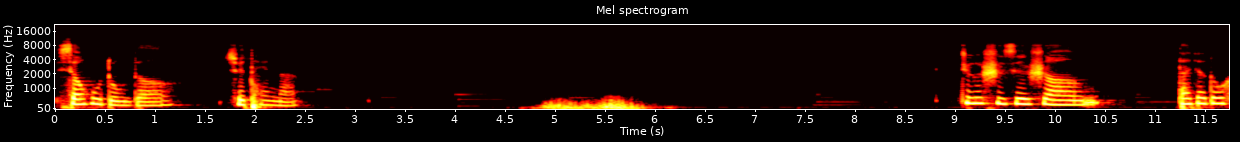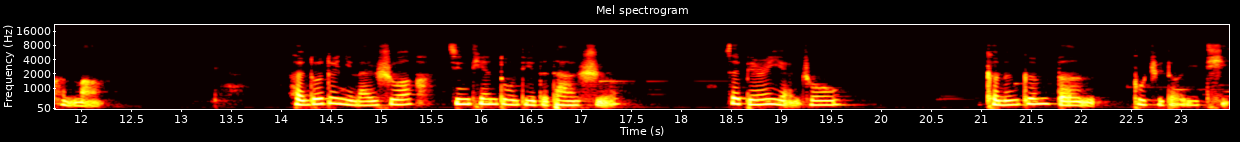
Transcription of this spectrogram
相互懂得却太难”。这个世界上，大家都很忙，很多对你来说惊天动地的大事，在别人眼中，可能根本不值得一提。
